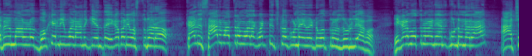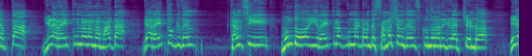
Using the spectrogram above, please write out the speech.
అభిమానులు బొకెలు ఇవ్వడానికి ఎంత ఎగబడి వస్తున్నారో. కానీ సార్ మాత్రం వాళ్ళకి పట్టించుకోకుండా ఇవి పోతున్నారు చూడలే అగో ఎక్కడ పోతున్నాడని అనుకుంటున్నారా? ఆ చెప్తా ఈడ రైతు ఉన్నాడన్న మాట. ఇక రైతుకు తెల్ కలిసి ముందు ఈ రైతులకు ఉన్నటువంటి సమస్యలు తెలుసుకుందామని ఇక్కడ వచ్చిండో. ఇక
